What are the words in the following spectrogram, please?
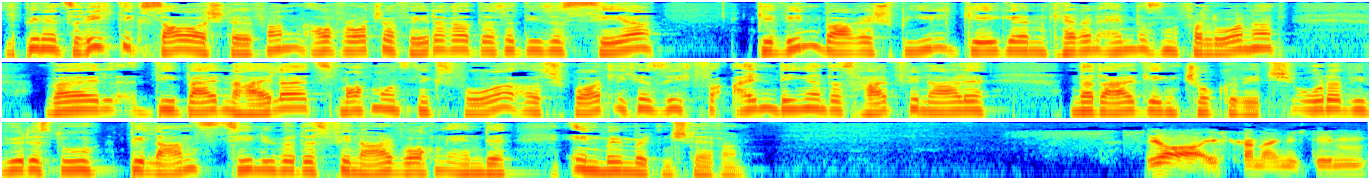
ich bin jetzt richtig sauer, Stefan, auf Roger Federer, dass er dieses sehr gewinnbare Spiel gegen Kevin Anderson verloren hat, weil die beiden Highlights, machen wir uns nichts vor, aus sportlicher Sicht, vor allen Dingen das Halbfinale Nadal gegen Djokovic. Oder wie würdest du Bilanz ziehen über das Finalwochenende in Wimbledon, Stefan? Ja, ich kann eigentlich dem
